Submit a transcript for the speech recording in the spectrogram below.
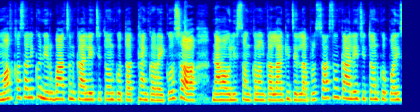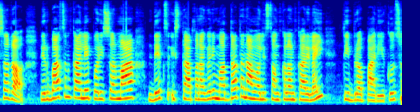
मत खसालेको निर्वाचन कार्य चितवनको तथ्याङ्क रहेको छ। नामावली संकलनका लागि जिल्ला प्रशासन कार्य चितवनको परिसर र निर्वाचन कार्य परिसरमा डेस्क स्थापना गरी मतदाता नामावली संकलन कार्यलाई तीव्र पारिएको छ।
